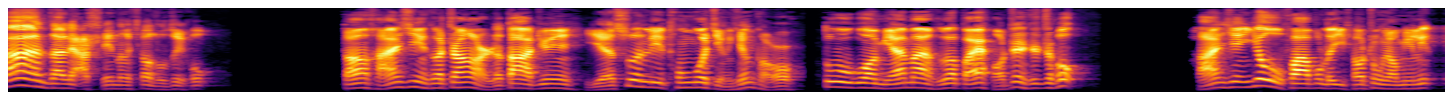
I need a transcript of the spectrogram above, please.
看咱俩谁能笑到最后。当韩信和张耳的大军也顺利通过井陉口，渡过绵曼河，摆好阵势之后，韩信又发布了一条重要命令：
